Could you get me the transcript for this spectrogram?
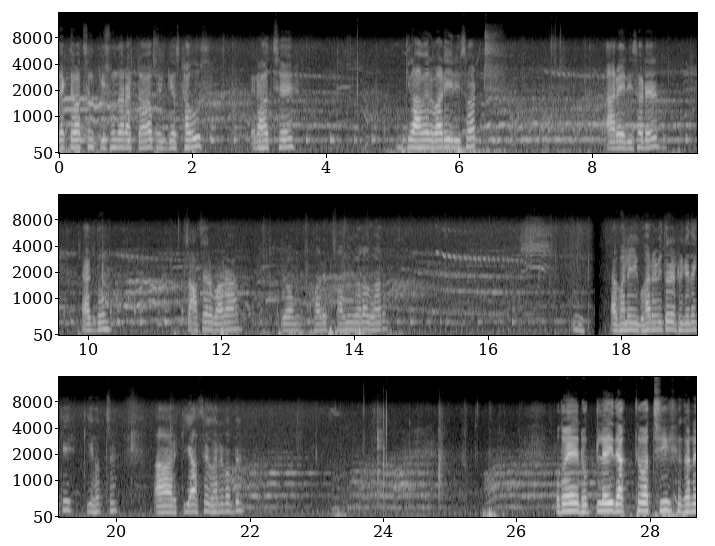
দেখতে পাচ্ছেন কি সুন্দর একটা গেস্ট হাউস এটা হচ্ছে গ্রামের বাড়ি রিসর্ট আর এই রিসর্টের একদম চাঁচের ভাড়া এবং ঘরের ছাউনিওয়ালা ঘর। উম, এখন এই ঘরের ভিতরে ঢুকে দেখি কি হচ্ছে আর কি আছে ঘরের মধ্যে। প্রথমে ঢুকলেই দেখতে পাচ্ছি এখানে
